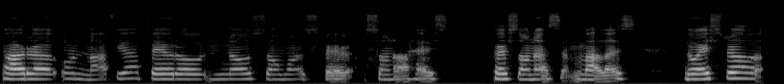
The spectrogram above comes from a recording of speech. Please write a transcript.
para un mafia, pero no somos personajes, personas malas. Nuestra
